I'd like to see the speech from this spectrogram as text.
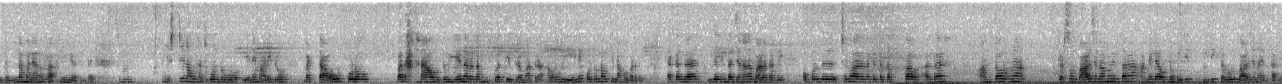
ಇದು ನಮ್ಮ ಮನ್ಯಾನೋರು ಆತು, ಹಿಂಗೆ ಹೇಳ್ತೀನಿ ರೀ. ಎಷ್ಟೇ ನಾವು ಹಚ್ಕೊಂಡ್ರು, ಏನೇ ಮಾಡಿದ್ರು ಬಟ್ ಅವ್ರು ಕೊಡೋ ಪದಾರ್ಥ ಅವ್ರದ್ದು ಏನಾರ ನಮ್ಗೆ ಗೊತ್ತಿದ್ರೆ ಮಾತ್ರ ಅವ್ರು ಏನೇ ಕೊಟ್ಟರು ನಾವು ತಿನ್ನಕ್ಕೆ ಹೋಗ್ಬಾರ್ದ್ರಿ. ಯಾಕಂದ್ರೆ ಈಗ ಇಂಥ ಜನನ ಭಾಳ ಅದಾರ್ರಿ. ಒಬ್ರದ್ದು ಚಲೋ ಆಗತ್ತೆ ತಪ್ಪ ಅಂದ್ರೆ ಅಂಥವ್ರನ್ನ ಕೆಡ್ಸೋರು ಭಾಳ ಜನನೂ ಇರ್ತಾರೆ. ಆಮೇಲೆ ಅವ್ರನ್ನ ಬೀದಿ, ಬೀದಿಗೆ ತರೋರು ಭಾಳ ಜನ ಇರ್ತಾರೆ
